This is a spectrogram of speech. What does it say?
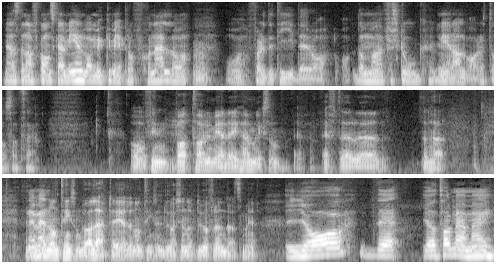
Medan den afghanska armén var mycket mer professionell och, mm. och följde tider och, de förstod mer allvaret då så att säga. Och fin, vad tar du med dig hem liksom efter uh, den här? Nej, men... Någonting som du har lärt dig eller någonting som du har känt att du har förändrats med? Ja, det jag tar med mig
